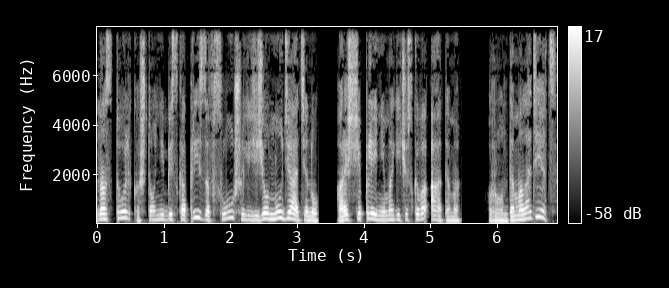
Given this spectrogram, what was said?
Настолько, что они без капризов слушали ее нудятину о расщеплении магического атома. Ронда молодец,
